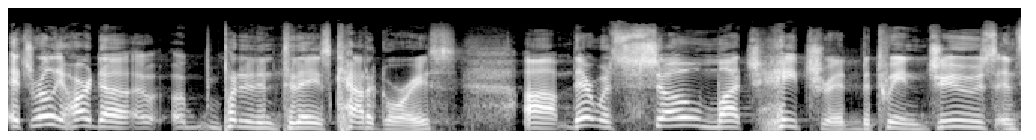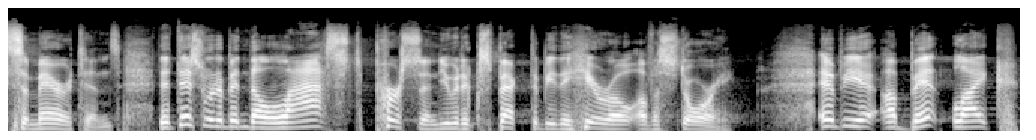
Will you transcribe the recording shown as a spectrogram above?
It's really hard to uh, uh, put it in today's categories. Uh, there was so much hatred between Jews and Samaritans that this would have been the last person you would expect to be the hero of a story. It would be a, a bit like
